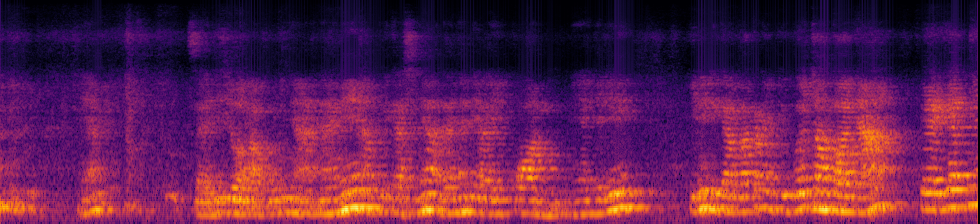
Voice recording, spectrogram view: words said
ya, saya juga nggak punya. Nah, ini aplikasinya adanya di iPhone. Ya, jadi ini digambarkan ibu-ibu contohnya periodnya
